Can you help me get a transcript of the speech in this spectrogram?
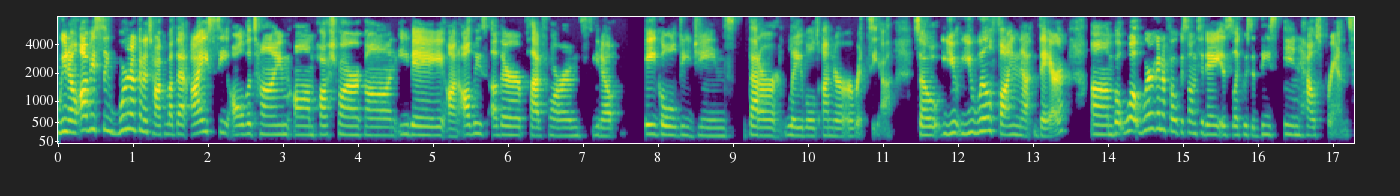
you know, obviously, we're not going to talk about that. I see all the time on Poshmark, on eBay, on all these other platforms. You know, AGOLDE jeans that are labeled under Aritzia. So you you will find that there. Um, but what we're going to focus on today is, like we said, these in-house brands.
